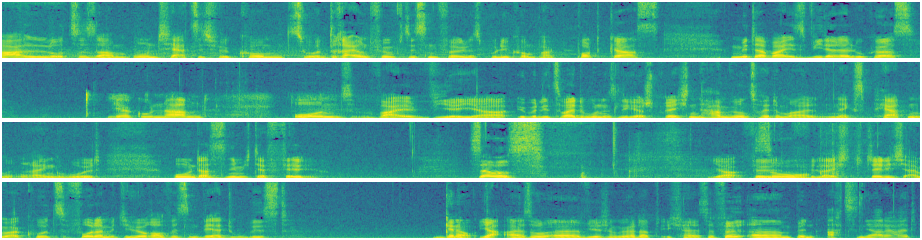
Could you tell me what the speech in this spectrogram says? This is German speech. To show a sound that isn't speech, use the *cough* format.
Hallo zusammen und herzlich willkommen zur 53. Folge des Bully Compact Podcasts. Mit dabei ist wieder der Lukas. Ja, guten Abend. Und weil wir ja über die zweite Bundesliga sprechen, haben wir uns heute mal einen Experten reingeholt. Und das ist nämlich der Phil. Servus. Ja, Phil, So. vielleicht stell dich einmal kurz vor, damit die Hörer auch wissen, wer du bist. Genau, ja, also äh, wie ihr schon gehört habt, ich heiße Phil, ähm, bin 18 Jahre alt.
